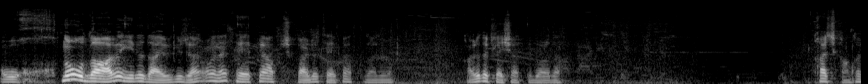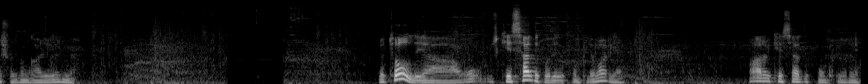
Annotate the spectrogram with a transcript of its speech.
Oh ne oldu abi? 7 dive güzel. O ne? TP atmış galiba. TP attı galiba. Galiba da flash attı bu arada. Kaç kanka şuradan galiba ölme. Kötü oldu ya. O, keserdik orayı komple var ya. Harbi keserdik komple orayı.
